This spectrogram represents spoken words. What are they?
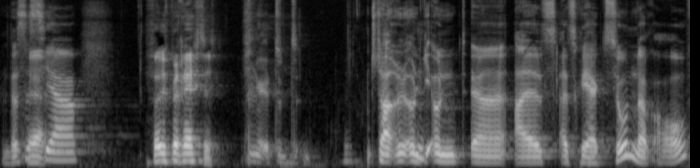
Und das ist ja. ja Völlig berechtigt. Und, und, und äh, als, als Reaktion darauf,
